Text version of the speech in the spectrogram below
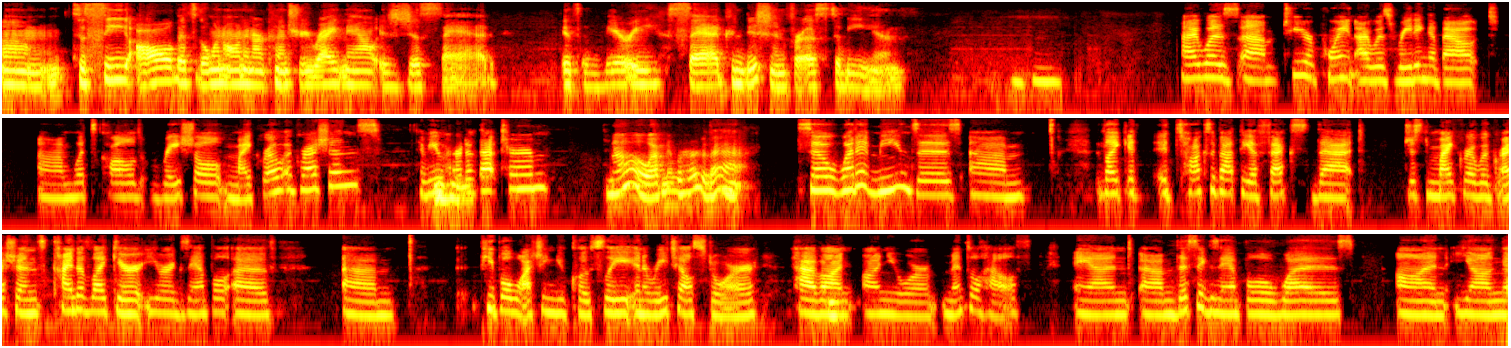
Um, to see all that's going on in our country right now is just sad. It's a very sad condition for us to be in. Mm-hmm. I was, um, to your point, I was reading about um, what's called racial microaggressions. Have you mm-hmm. heard of that term? No, I've never heard of that. So what it means is um, like it, it talks about the effects that just microaggressions, kind of like your your example of um, people watching you closely in a retail store have mm-hmm. on on your mental health. And um, this example was on young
